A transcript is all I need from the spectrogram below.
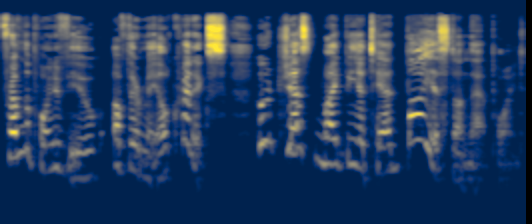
from the point of view of their male critics, who just might be a tad biased on that point.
